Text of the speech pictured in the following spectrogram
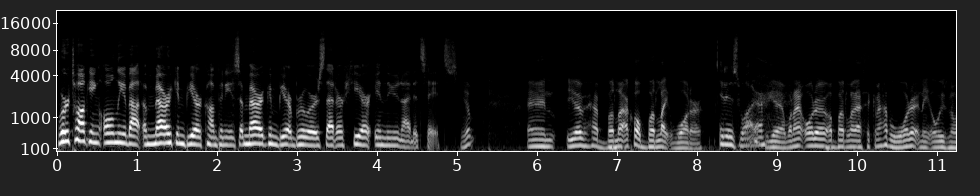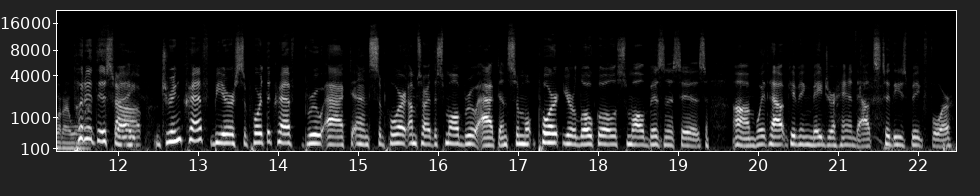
We're talking only about American beer companies, American beer brewers that are here in the United States. Yep. And you ever have Bud Light? I call it Bud Light water. It is water. Yeah, when I order a Bud Light, I say, "Can I have a water?" And they always know what I want. Put it this Stop. way: drink craft beer, support the Craft Brew Act, and support. I'm sorry, the Small Brew Act, and support your local small businesses um, without giving major handouts to these big four.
